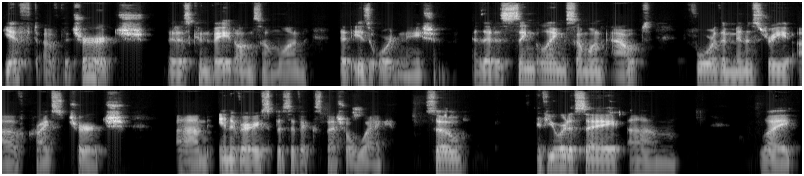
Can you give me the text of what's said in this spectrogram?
gift of the church that is conveyed on someone that is ordination and that is singling someone out for the ministry of Christ Church um, in a very specific, special way. So, if you were to say, um, like,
